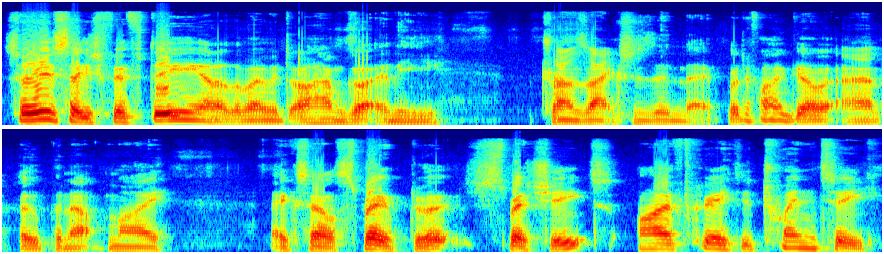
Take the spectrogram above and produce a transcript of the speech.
So here's Sage 50 and at the moment I haven't got any transactions in there. But if I go and open up my Excel spreadsheet, I've created 20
